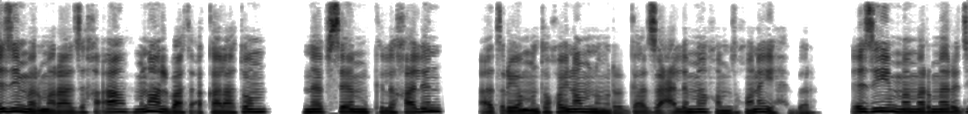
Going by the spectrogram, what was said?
እዚ መርመራ እዚ ከኣ ምናልባት ኣካላቶም ነብሰ ምክልኻልን ኣጽርዮም እንተኾይኖም ንምርግጋጽ ዝዓለመ ከምዝኾነ ይሕብር። እዚ መመርመር እዚ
